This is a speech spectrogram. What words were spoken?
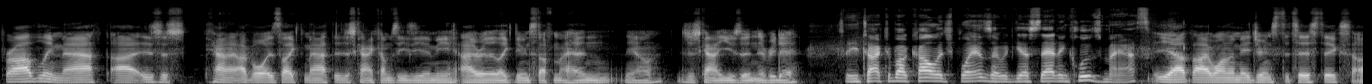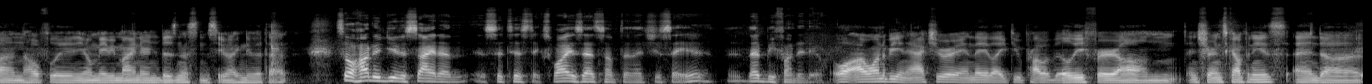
probably math. Uh, it's just kind of I've always liked math. It just kind of comes easy to me. I really like doing stuff in my head, and you know, just kind of use it in every day. So you talked about college plans. I would guess that includes math. Yep, I want to major in statistics, and hopefully, you know, maybe minor in business, and see what I can do with that. So, how did you decide on statistics? Why is that something that you say yeah, that'd be fun to do? Well, I want to be an actuary, and they like do probability for um, insurance companies, and uh,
